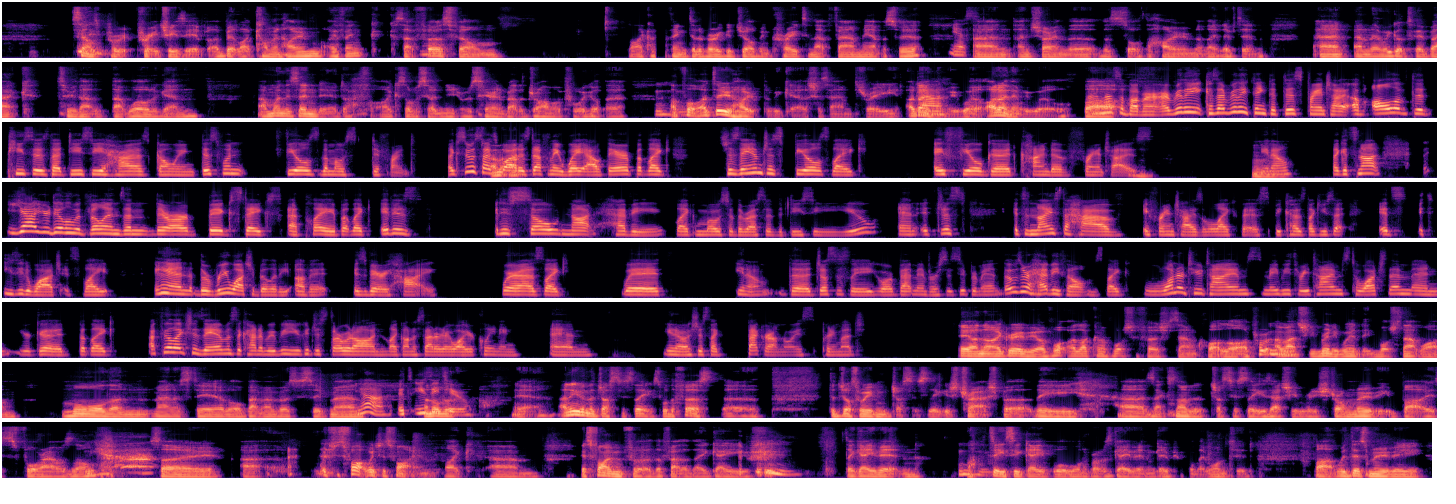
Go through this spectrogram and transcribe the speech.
sounds pretty, pretty cheesy, but a bit like coming home. I think because that Yeah. first film, like I think, did a very good job in creating that family atmosphere Yes. and and showing the the sort of the home that they lived in, and and then we got to go back to that that world again. And when this ended, I thought, because obviously I knew I was hearing about the drama before we got there. I Mhm. thought I do hope that we get a Shazam three. I don't Yeah. think we will. I don't think we will. But and that's a bummer. I really, because I really think that this franchise, of all of the pieces that DC has going, this one feels the most different. Like Suicide Squad I- is definitely way out there, but like Shazam just feels like a feel good kind of franchise, you Mhm. know? Like it's not, yeah, you're dealing with villains and there are big stakes at play, but like it is, it is so not heavy like most of the rest of the DCEU. And it just, it's nice to have a franchise like this because, like you said, it's it's easy to watch, it's light, and the rewatchability of it is very high. Whereas, like with you know the Justice League or Batman versus Superman, those are heavy films. Like one or two times, maybe three times to watch them, and you're good. But like I feel like Shazam is the kind of movie you could just throw it on like on a Saturday while you're cleaning, and you know it's just like background noise, pretty much. Yeah, no, I agree with you. I've I like I've watched the first Shazam quite a lot. I probably I've Mhm. actually really weirdly watched that one more than Man of Steel or Batman versus Superman. yeah, it's easy the- to. Yeah, and even the Justice Leagues. Well, the first, uh, the Joss Whedon Justice League is trash, but the uh, Zack Snyder Justice League is actually a really strong movie, but it's four hours long. Yeah. So, uh, which is fine. Which is fine. Like, um, it's fine for the fact that they gave they gave in. Mhm. DC gave, or Warner Brothers gave in and gave people what they wanted. But with this movie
